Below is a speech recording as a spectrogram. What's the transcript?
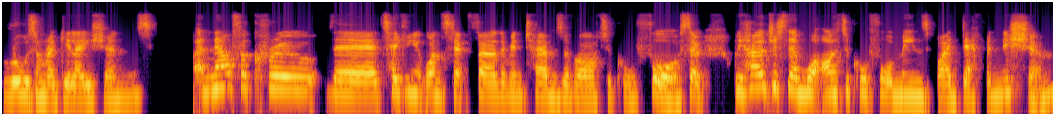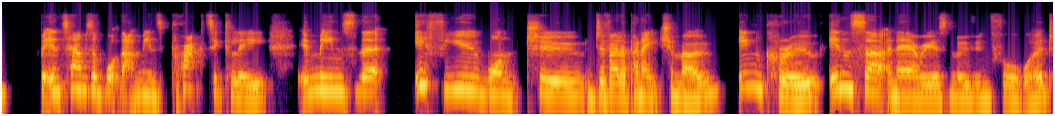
rules and regulations. And now for Crewe, they're taking it one step further in terms of Article 4. So we heard just then what Article 4 means by definition. But in terms of what that means practically, it means that if you want to develop an HMO in Crewe in certain areas moving forward,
